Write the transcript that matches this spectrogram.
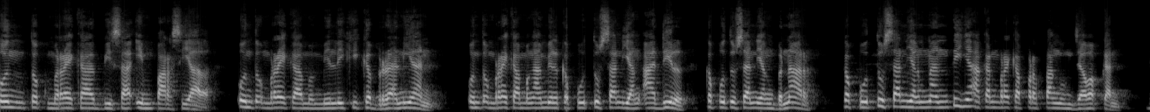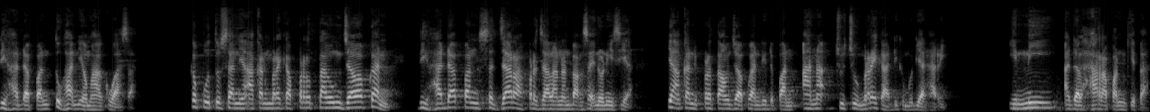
untuk mereka bisa imparsial, untuk mereka memiliki keberanian, untuk mereka mengambil keputusan yang adil, keputusan yang benar, keputusan yang nantinya akan mereka pertanggungjawabkan di hadapan Tuhan yang Maha Kuasa. Keputusan yang akan mereka pertanggungjawabkan di hadapan sejarah perjalanan bangsa Indonesia yang akan dipertanggungjawabkan di depan anak cucu mereka di kemudian hari. Ini adalah harapan kita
